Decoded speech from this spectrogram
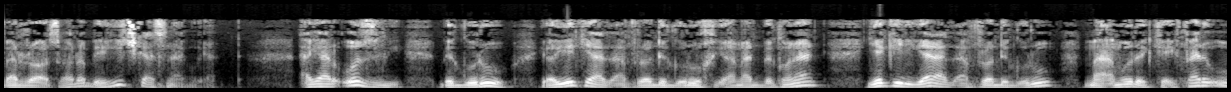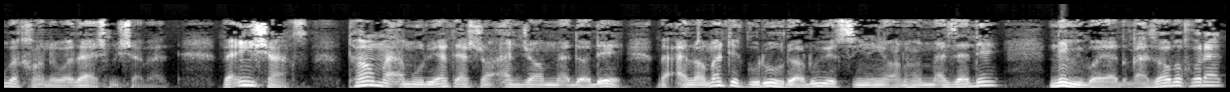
و رازها را به هیچ کس نگویند. اگر عضوی به گروه یا یکی از افراد گروه خیانت بکند یکی دیگر از افراد گروه معمور کیفر او و خانوادهش می شود و این شخص تا معموریتش را انجام نداده و علامت گروه را روی سینه آنها نزده نمی باید غذا بخورد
